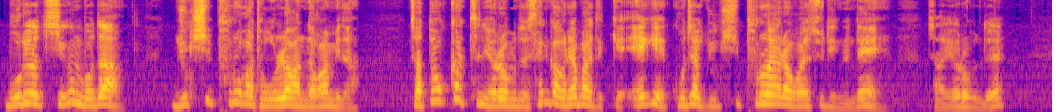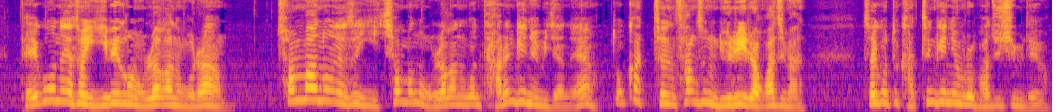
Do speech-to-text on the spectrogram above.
무려 지금보다 60%가 더 올라간다고 합니다. 자 똑같은 여러분들 생각을 해봐야 될 게 에게 고작 60%야라고 할 수도 있는데 자 여러분들 100원에서 200원 올라가는 거랑 1000만 원에서 2천만 원 올라가는 건 다른 개념이잖아요. 똑같은 상승률이라고 하지만 자 이것도 같은 개념으로 봐주시면 돼요.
